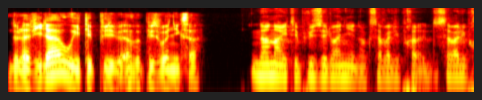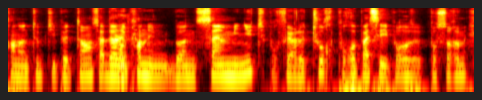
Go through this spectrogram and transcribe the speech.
de la villa ou il était plus, un peu plus éloigné que ça? Non, non, il était plus éloigné, donc ça va lui, ça va lui prendre un tout petit peu de temps. Ça doit lui prendre une bonne 5 minutes pour faire le tour, pour repasser, pour, pour se remettre.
